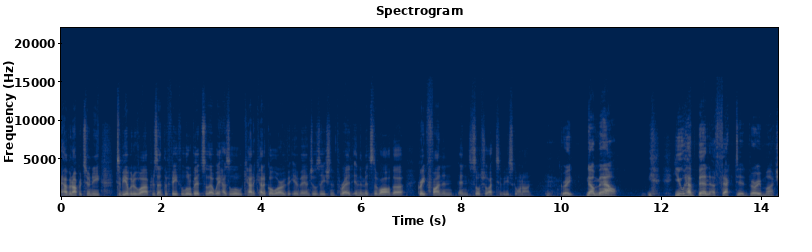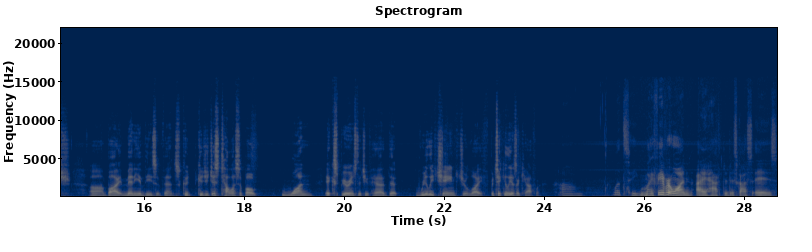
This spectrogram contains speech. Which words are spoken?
have an opportunity to be able to uh, present the faith a little bit. So that way, it has a little catechetical or evangelization thread in the midst of all the great fun and, and social activities going on. Great. Now, Mal, you have been affected very much uh, by many of these events. Could, could you just tell us about one experience that you've had that really changed your life, particularly as a Catholic? Um, let's see. My favorite one I have to discuss is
